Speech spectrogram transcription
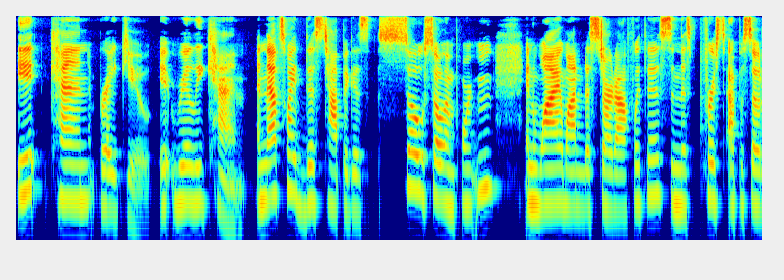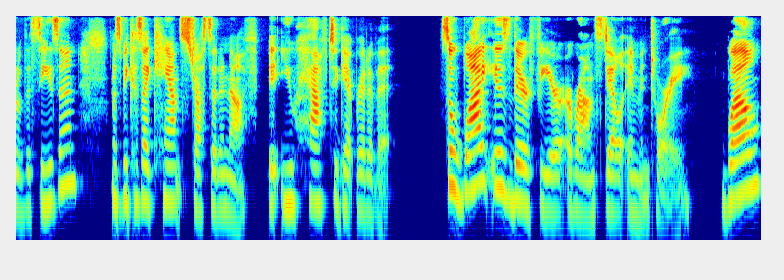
It can break you. It really can. And that's why this topic is so, so important and why I wanted to start off with this in this first episode of the season is because I can't stress it enough. It, you have to get rid of it. So, why is there fear around stale inventory? Well,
